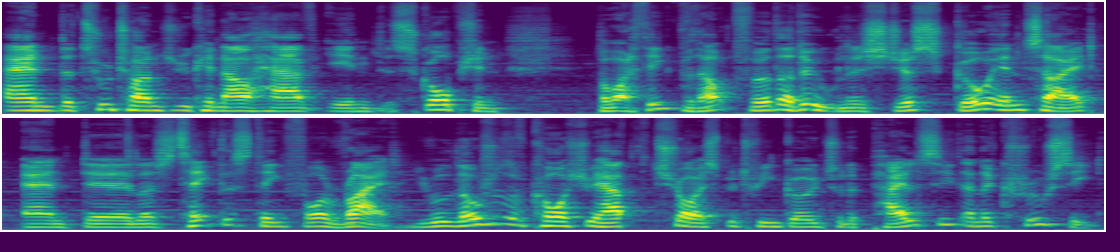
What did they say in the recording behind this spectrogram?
and the 2 tons you can now have in the Scorpion. But I think without further ado, let's just go inside and uh, let's take this thing for a ride. You will notice, of course, you have the choice between going to the pilot seat and the crew seat.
